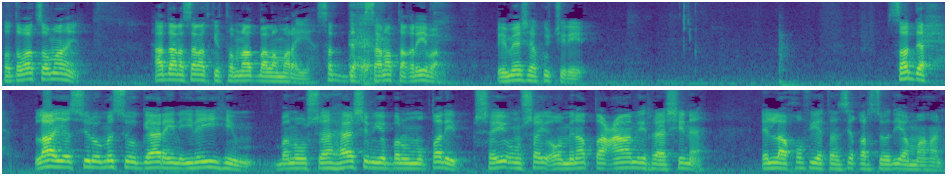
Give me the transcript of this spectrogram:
toddobaad soo ma ahayn. Haddana sannadkii tobnaad baa la maraya saddex sano taqriiban bay meesha ku jireen. Saddex laa yasilu ma soo gaarayn ilayhim banu haashim iyo banulmutalib shay-un shay oo min atacaami raashin ah ilaa khufyatan si qarsoodiya maahane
